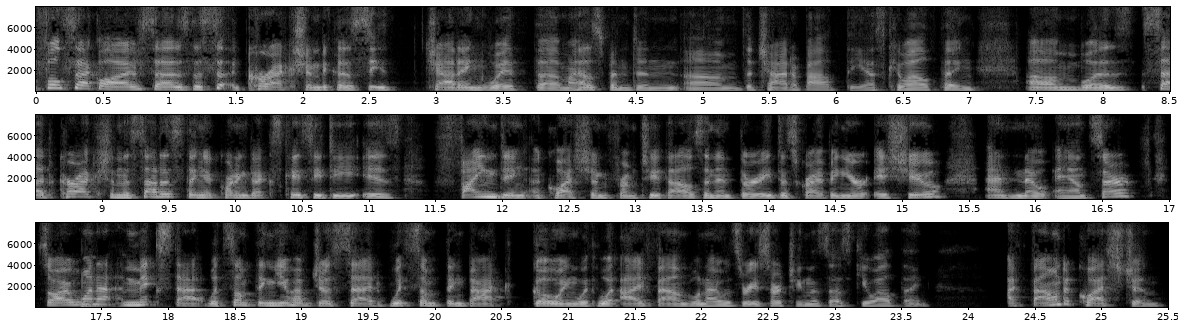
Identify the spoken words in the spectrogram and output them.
Full Stack Live says this correction because he chatting with uh, my husband in um, the chat about the SQL thing um, was said correction. The saddest thing, according to XKCD, is finding a question from 2003 describing your issue and no answer. So I want to mm. mix that with something you have just said with something back going with what I found when I was researching this SQL thing. I found a question.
